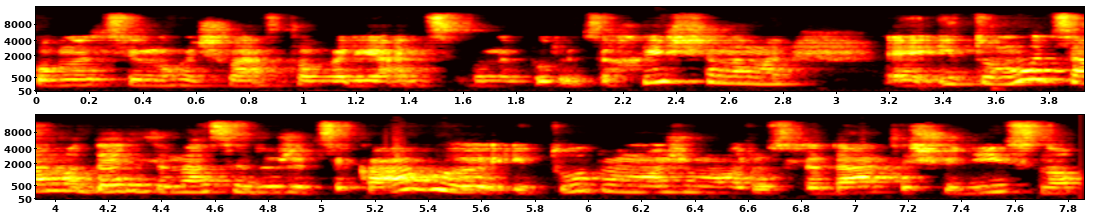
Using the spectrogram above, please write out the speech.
повноцінного членства в альянсі вони будуть захищеними. Е, і тому ця модель для нас є дуже цікавою, і тут ми можемо розглядати, що дійсно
